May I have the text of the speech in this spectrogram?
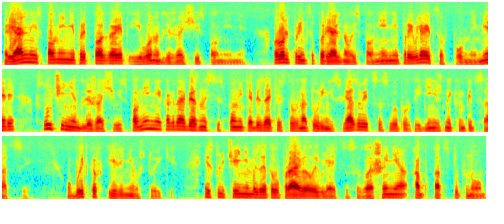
реальное исполнение предполагает его надлежащее исполнение. Роль принципа реального исполнения проявляется в полной мере в случае ненадлежащего исполнения, когда обязанность исполнить обязательство в натуре не связывается с выплатой денежной компенсации – убытков или неустойки. Исключением из этого правила является соглашение об отступном,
